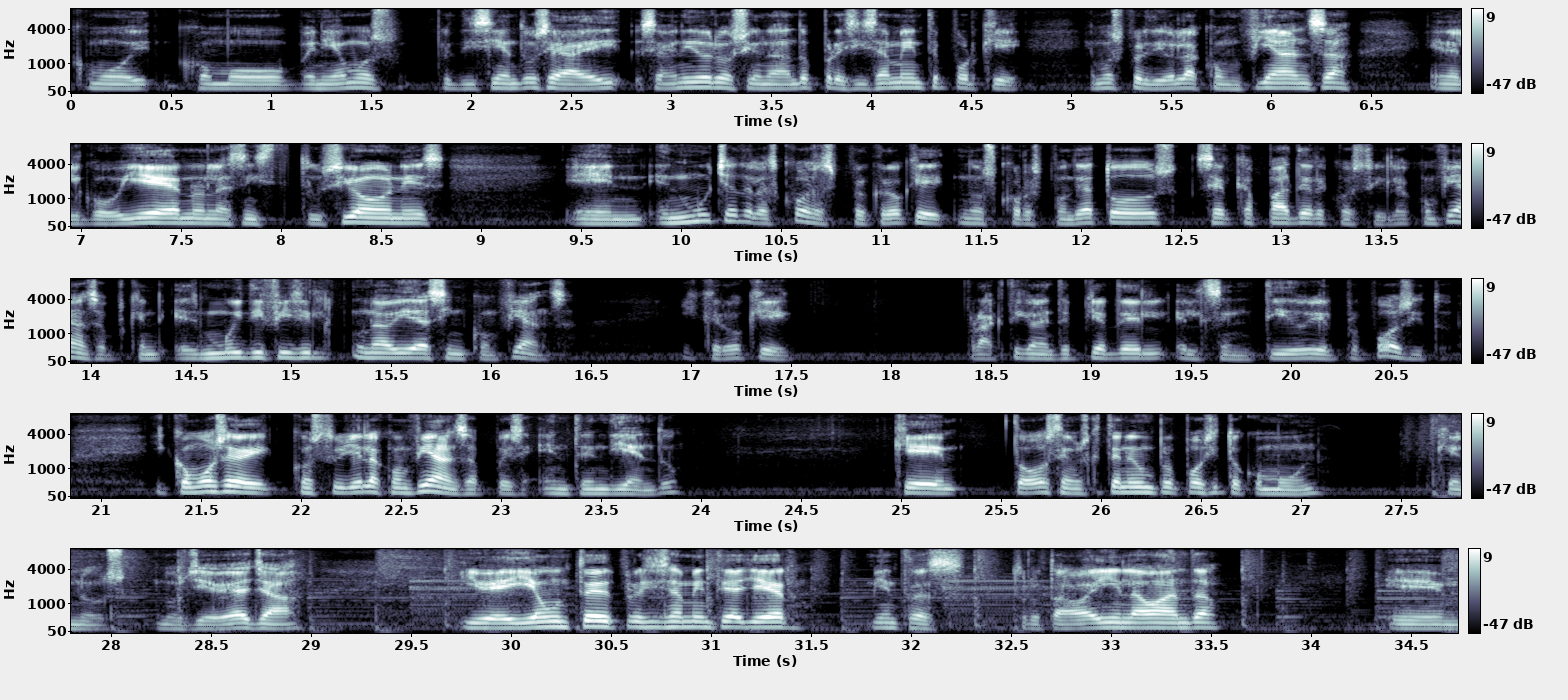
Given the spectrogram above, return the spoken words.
como, como veníamos pues, diciendo, se ha, se ha venido erosionando precisamente porque hemos perdido la confianza en el gobierno, en las instituciones, en, muchas de las cosas, pero creo que nos corresponde a todos ser capaz de reconstruir la confianza, porque es muy difícil una vida sin confianza. Y creo que prácticamente pierde el, sentido y el propósito. ¿Y cómo se construye la confianza? Pues entendiendo que todos tenemos que tener un propósito común que nos, nos lleve allá. Y veía un TED precisamente ayer, mientras trotaba ahí en la banda, eh,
